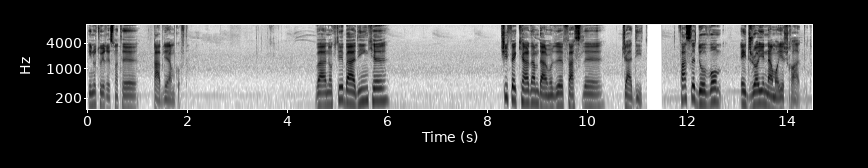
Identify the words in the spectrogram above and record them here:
اینو توی قسمت قبلی هم گفتم. و نکته بعدی این که چی فکر کردم در مورد فصل جدید؟ فصل دوم اجرای نمایش خواهد بود.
